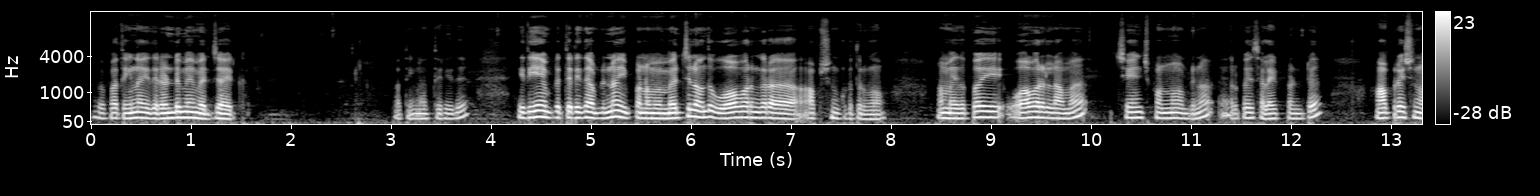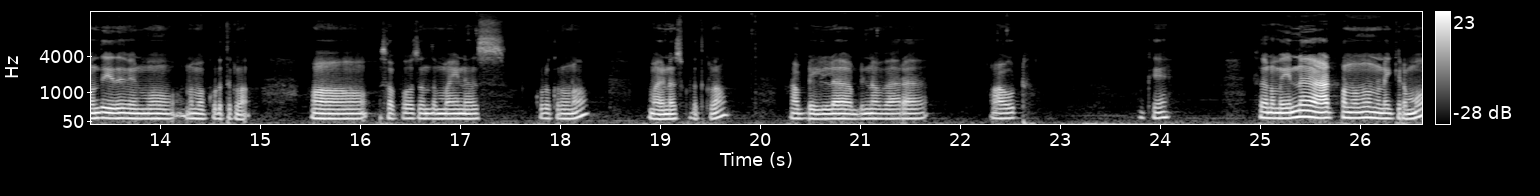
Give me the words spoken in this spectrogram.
இப்போ பார்த்தீங்கன்னா இது ரெண்டுமே மெர்ஜ் ஆகிருக்கு பார்த்திங்கன்னா தெரியுது. இது ஏன் இப்படி தெரியுது அப்படின்னா இப்போ நம்ம மெர்ஜில் வந்து ஓவருங்கிற ஆப்ஷன் கொடுத்துருக்கோம். நம்ம இதை போய் ஓவர் இல்லாமல் சேஞ்ச் பண்ணோம் அப்படின்னா இதில் போய் செலக்ட் பண்ணிட்டு ஆப்ரேஷன் வந்து எது வேணுமோ நம்ம கொடுத்துக்கலாம். சப்போஸ் வந்து மைனஸ் கொடுக்குறோன்னா மைனஸ் கொடுத்துக்கலாம். அப்படி இல்லை அப்படின்னா வேறு அவுட் ஓகே ஸோ நம்ம என்ன ஆட் பண்ணணும்னு நினைக்கிறோமோ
